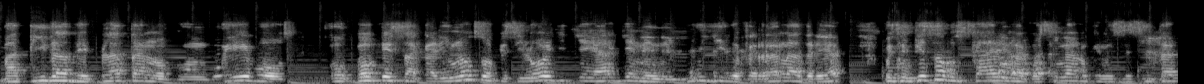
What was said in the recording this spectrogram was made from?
batida de plátano con huevos, que sacarinoso que si lo oye alguien en el bully de Ferran Adrià, pues empieza a buscar en la cocina lo que necesita.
